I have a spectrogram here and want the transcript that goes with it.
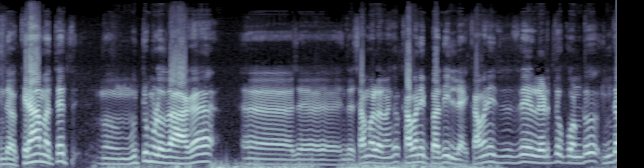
இந்த கிராமத்தை முற்றுமுழுதாக இந்த சம்மேளனங்கள் கவனிப்பது இல்லை. கவனித்ததில் எடுத்துக்கொண்டு இந்த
